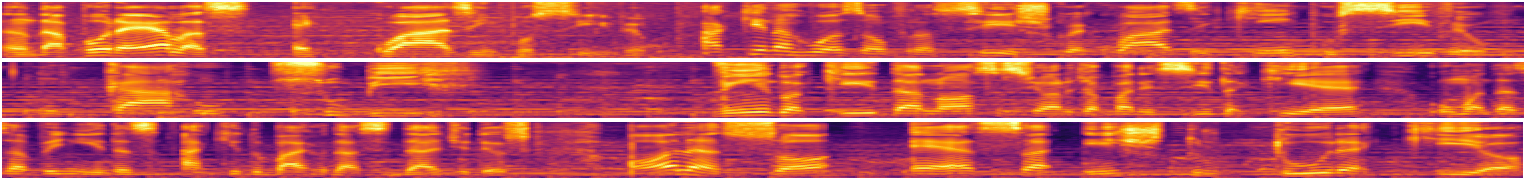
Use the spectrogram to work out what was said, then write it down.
Andar por elas é quase impossível. Aqui na Rua São Francisco é quase que impossível um carro subir vindo aqui da Nossa Senhora de Aparecida, que é uma das avenidas aqui do bairro da Cidade de Deus. Olha só essa estrutura aqui, ó.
